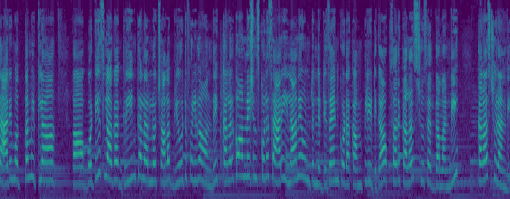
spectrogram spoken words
శారీ మొత్తం ఇట్లా బొటీస్ లాగా గ్రీన్ కలర్లో చాలా బ్యూటిఫుల్గా ఉంది. కలర్ కాంబినేషన్స్ కూడా శారీ ఇలానే ఉంటుంది. డిజైన్ కూడా కంప్లీట్గా ఒకసారి కలర్స్ చూసేద్దామండి. కలర్స్ చూడండి.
